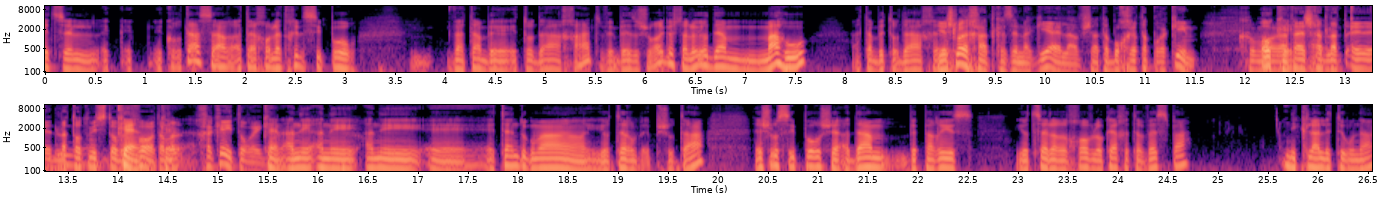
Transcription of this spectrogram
אצל קורטסר אתה יכול להתחיל סיפור ואתה בתודעה אחת, ובאיזשהו רגע שאתה לא יודע מהו, אתה בתודעה אחרת. יש לו אחד כזה, נגיע אליו, שאתה בוחר את הפרקים. כלומר, אוקיי. אתה יש לך דלת- אה, דלתות מסתובבות, כן. אבל חכה איתו רגע. כן, אני, אני, אני אה, אתן דוגמה יותר פשוטה. יש לו סיפור שאדם בפריז יוצא לרחוב, לוקח את הווספה, נקלע לתאונה,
